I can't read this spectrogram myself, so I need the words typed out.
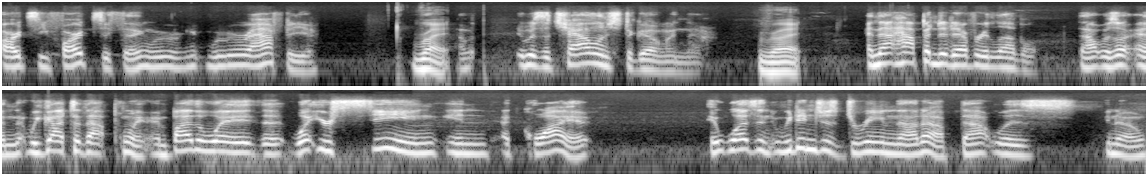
artsy fartsy thing. We were we were after you. Right. It was a challenge to go in there, Right. and that happened at every level. That was, and we got to that point. And by the way, the what you're seeing in at Quiet, it wasn't. We didn't just dream that up. That was, you know,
